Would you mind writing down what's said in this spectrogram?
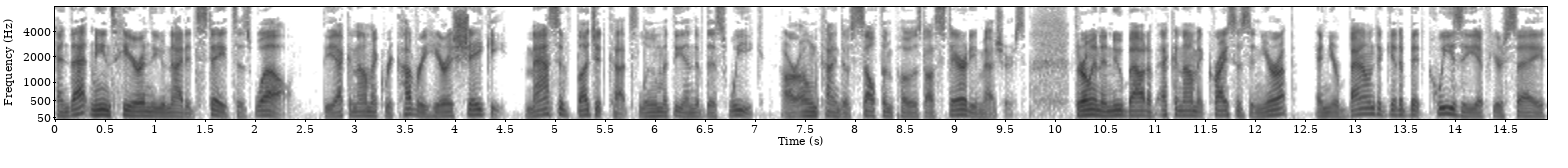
And that means here in the United States as well. The economic recovery here is shaky. Massive budget cuts loom at the end of this week, our own kind of self imposed austerity measures. Throw in a new bout of economic crisis in Europe, and you're bound to get a bit queasy if you're, say,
